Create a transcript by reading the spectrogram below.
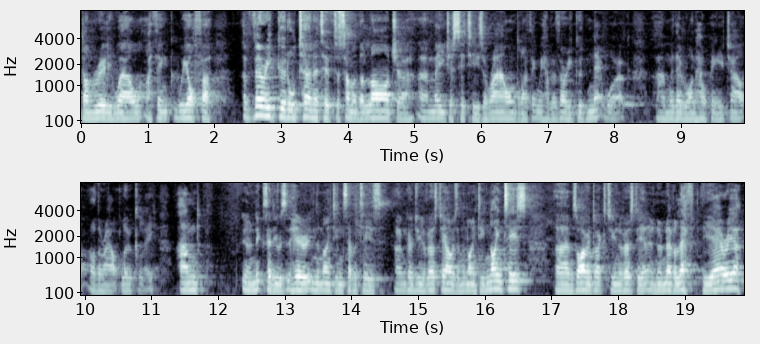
done really well. I think we offer a very good alternative to some of the larger uh, major cities around, and I think we have a very good network um, with everyone helping each out, other out locally. And you know, Nick said he was here in the 1970s um, going to university. I was in the 1990s. Um, so I went to Exeter University and have never left the area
